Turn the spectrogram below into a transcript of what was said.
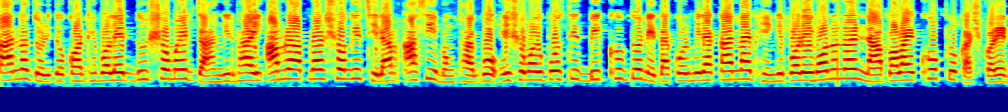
কান্না জড়িত কণ্ঠে বলেন, দুঃসময়ের জাহাঙ্গীর ভাই, আমরা আপনার সঙ্গে ছিলাম, আসি এবং থাকব। এ সময় উপস্থিত বিক্ষুব্ধ নেতাকর্মীরা কান্নায় ভেঙে পড়ে, মনোনয়ন না পাওয়ায় ক্ষোভ প্রকাশ করেন।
